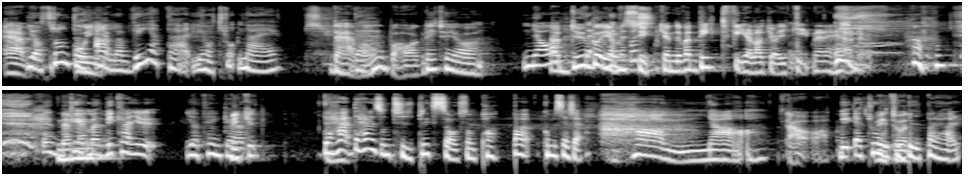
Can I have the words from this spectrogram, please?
Äv- Jag tror inte att alla vet det här. Jag tror, nej. Det här det var obehagligt hur jag... Ja, Ja, du det- började det med får- cykeln, det var ditt fel att jag gick in i det här nu. Åh, Nej, gud, men- men... vi kan ju, jag tänker att Vilket, det här, det här är en sån typisk sak som pappa kommer säga såhär, Hanna. ja, Jag tror vi får vad- bipa det här.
